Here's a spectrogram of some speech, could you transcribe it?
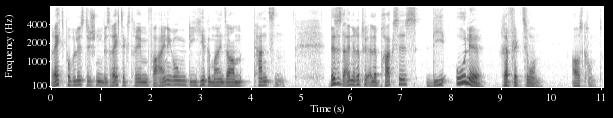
rechtspopulistischen bis rechtsextremen Vereinigung, die hier gemeinsam tanzen. Das ist eine rituelle Praxis, die ohne Reflexion auskommt.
